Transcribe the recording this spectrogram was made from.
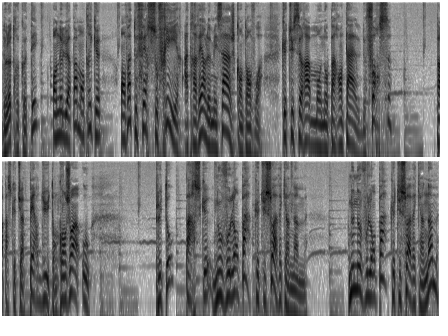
De l'autre côté, on ne lui a pas montré que on va te faire souffrir à travers le message qu'on t'envoie, que tu seras monoparental de force, parce que tu as perdu ton conjoint ou plutôt parce que nous voulons pas que tu sois avec un homme. Nous ne voulons pas que tu sois avec un homme.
